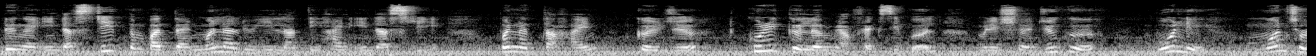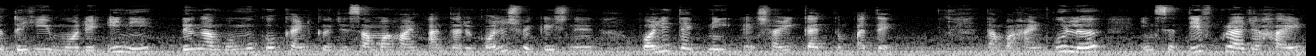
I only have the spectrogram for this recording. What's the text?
dengan industri tempatan melalui latihan industri, penetahan kerja, kurikulum yang fleksibel. Malaysia juga boleh mencontohi model ini dengan memukuhkan kerjasamaan antara college vocational, politeknik dan syarikat tempatan. Tambahan pula, insentif kerajaan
